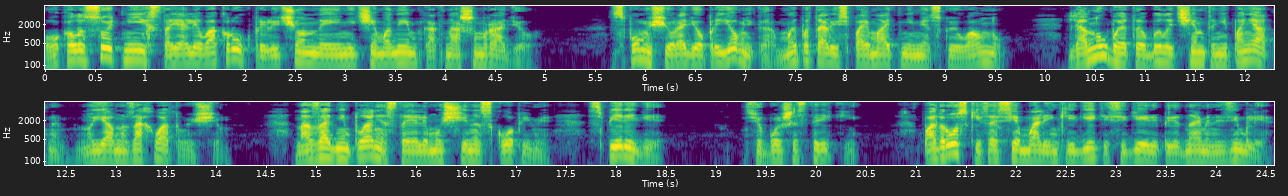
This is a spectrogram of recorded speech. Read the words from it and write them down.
Около сотни их стояли вокруг, привлеченные ничем иным, как нашим радио. С помощью радиоприемника мы пытались поймать немецкую волну. Для Нуба это было чем-то непонятным, но явно захватывающим. На заднем плане стояли мужчины с копьями, спереди все больше старики. Подростки и совсем маленькие дети сидели перед нами на земле.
